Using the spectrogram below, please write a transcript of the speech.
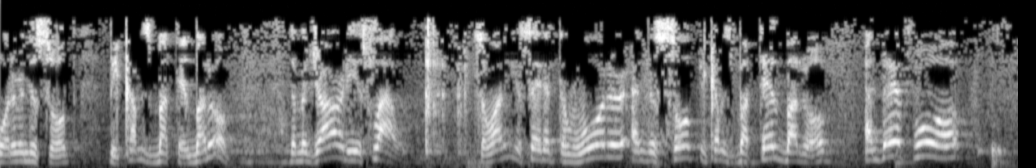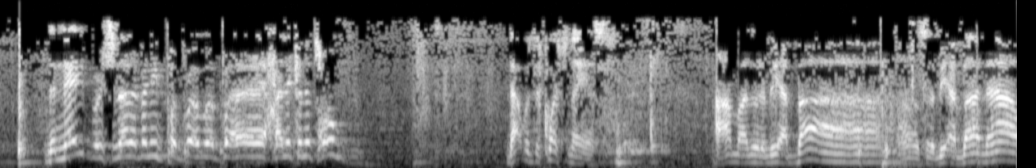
water and the salt becomes batel barov? The majority is flour. So why don't you say that the water and the salt becomes batel barov, and therefore the neighbor should not have any halik in its home? That was the question I asked. Amar Rabbi Abba. Oh, so Rabbi Abba now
